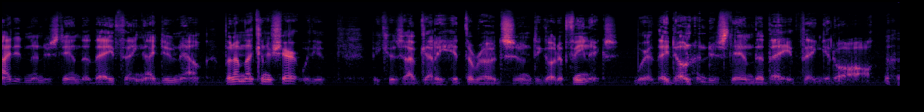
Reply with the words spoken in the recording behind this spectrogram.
I didn't understand the they thing. I do now, but I'm not going to share it with you because I've got to hit the road soon to go to Phoenix, where they don't understand the they thing at all.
